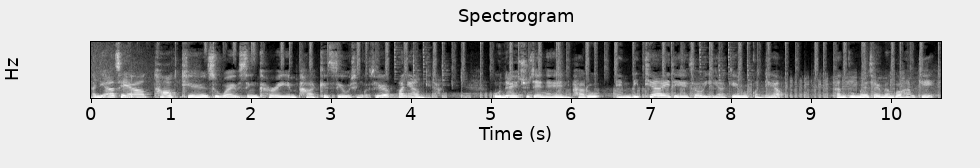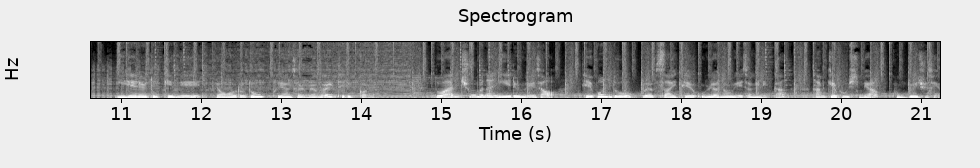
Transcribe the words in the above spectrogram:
안녕하세요. Talk Tunes Waves in Korean 팟캐스트에 오신 것을 환영합니다. 오늘의 주제는 바로 MBTI에 대해서 이야기해 볼 건데요. 한국말 설명과 함께 이해를 돕기 위해 영어로도 부연 설명을 드릴 거예요. 또한 충분한 이해를 위해서 대본도 웹사이트에 올려놓을 예정이니까 함께 보시며 공부해 주세요.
